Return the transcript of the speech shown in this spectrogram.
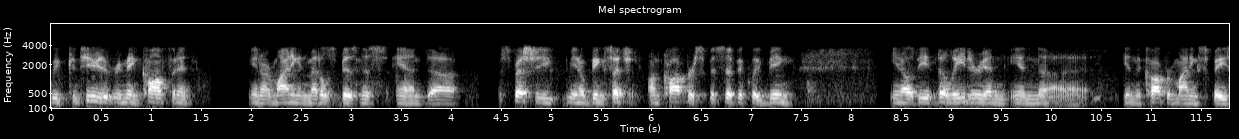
we continue to remain confident in our mining and metals business and especially, you know, being such on copper specifically being, you know, the leader in the copper mining space,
